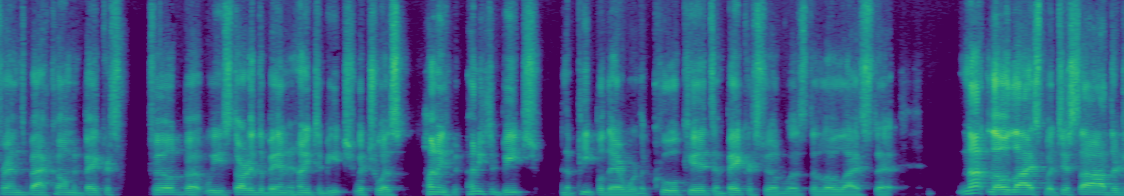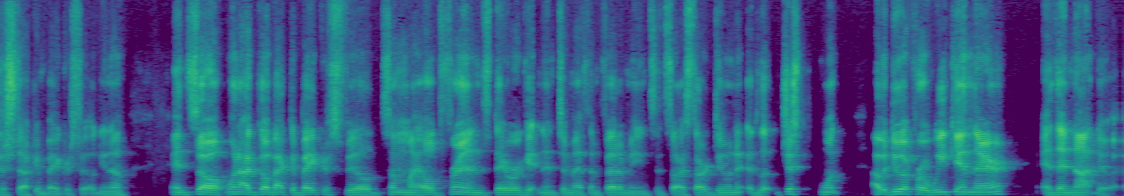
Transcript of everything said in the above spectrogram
friends back home in Bakersfield, but we started the band in Huntington Beach, which was Huntington, Huntington Beach and the people there were the cool kids, and Bakersfield was the low life that not low life, but just ah, they're just stuck in Bakersfield, you know. And so when I'd go back to Bakersfield, some of my old friends they were getting into methamphetamines, and so I started doing it. Just one, I would do it for a weekend there, and then not do it,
